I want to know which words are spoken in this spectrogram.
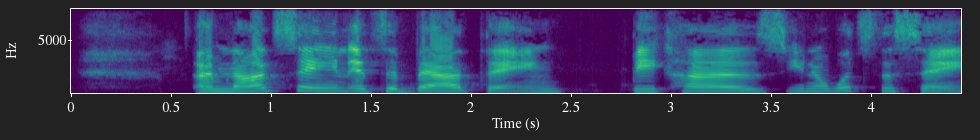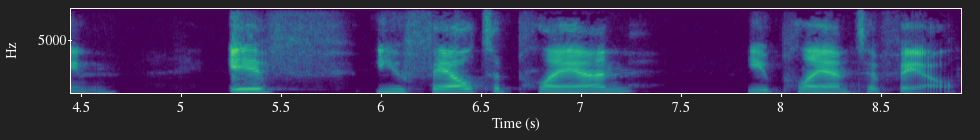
I'm not saying it's a bad thing because, you know, what's the saying? If you fail to plan, you plan to fail.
